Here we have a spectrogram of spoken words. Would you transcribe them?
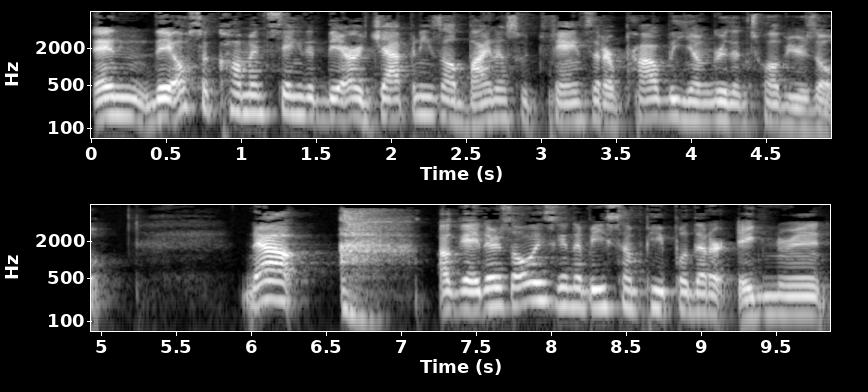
And they also comment saying that they are Japanese albinos with fans that are probably younger than 12 years old. Now, okay, there's always going to be some people that are ignorant.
